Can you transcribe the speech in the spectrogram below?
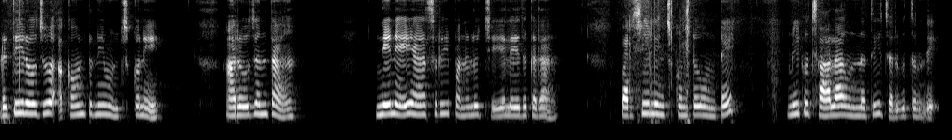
ప్రతిరోజు అకౌంట్ని ఉంచుకొని ఆ రోజంతా నేనే ఆసురి పనులు చేయలేదు కదా. పరిశీలించుకుంటూ ఉంటే మీకు చాలా ఉన్నతి జరుగుతుంది.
